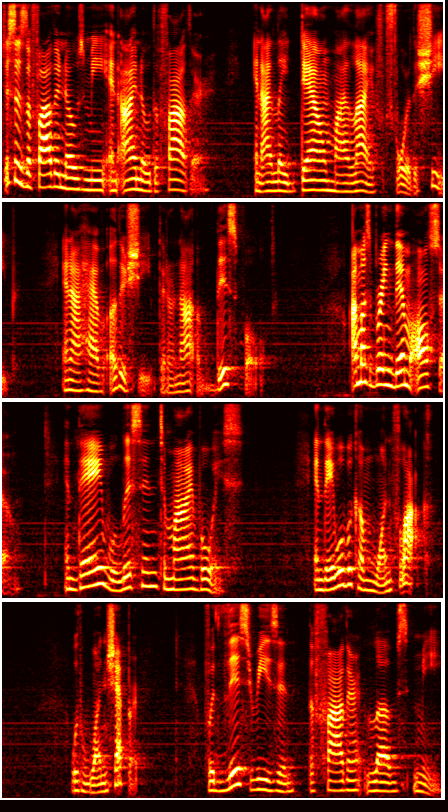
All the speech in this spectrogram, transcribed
Just as the Father knows me, and I know the Father, and I lay down my life for the sheep and I have other sheep that are not of this fold. I must bring them also, and they will listen to my voice, and they will become one flock with one shepherd. For this reason, the Father loves me,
